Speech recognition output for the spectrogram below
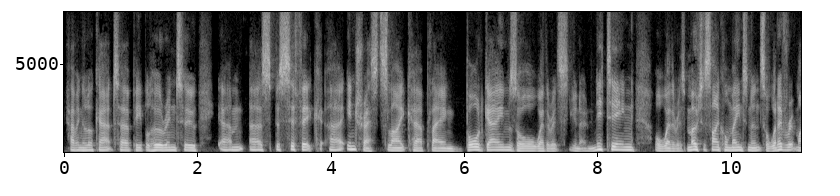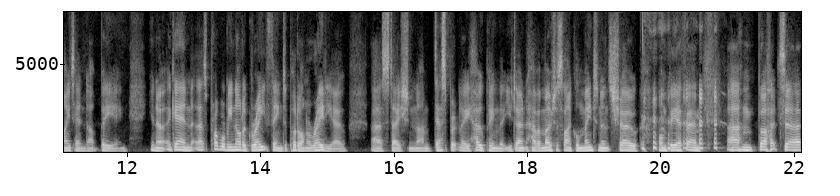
having a look at uh, people who are into um, uh, specific uh, interests like uh, playing board games or whether it's, you know, knitting or whether it's motorcycle maintenance or whatever it might end up being. You know, again, that's probably not a great thing to put on a radio uh, station. I'm desperately hoping that you don't have a motorcycle maintenance show on BFM. um, but uh,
